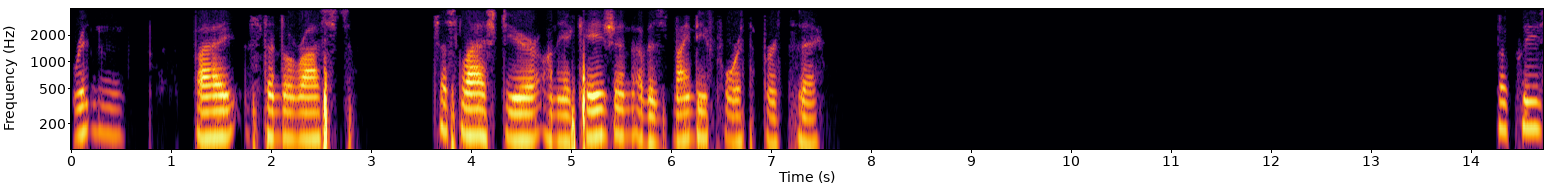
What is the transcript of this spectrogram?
written by Steindl-Rast just last year on the occasion of his 94th birthday. So please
